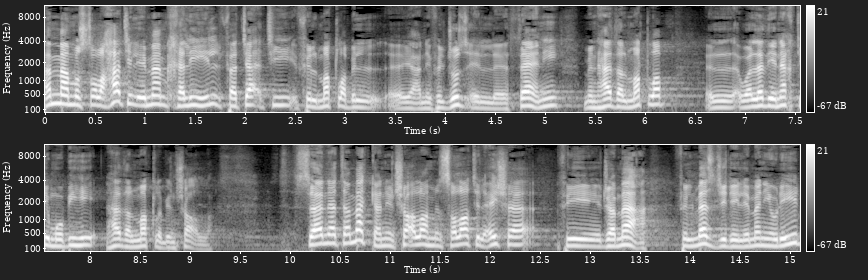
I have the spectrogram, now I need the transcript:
أما مصطلحات الإمام خليل فتأتي في المطلب يعني في الجزء الثاني من هذا المطلب والذي نختم به هذا المطلب إن شاء الله. سنتمكن إن شاء الله من صلاة العشاء في جماعة في المسجد لمن يريد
